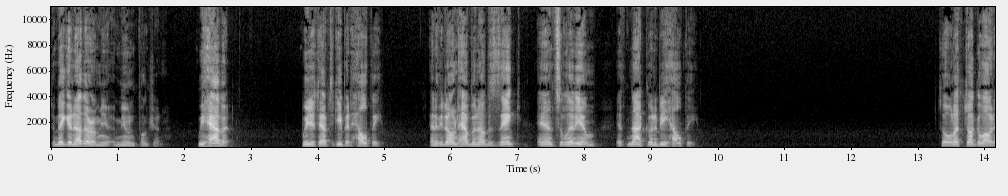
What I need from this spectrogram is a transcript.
to make another immune function. We have it. We just have to keep it healthy. And if you don't have enough zinc and selenium, it's not going to be healthy. So let's talk about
